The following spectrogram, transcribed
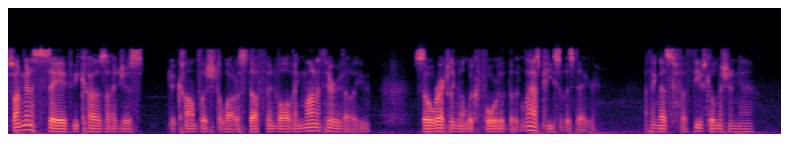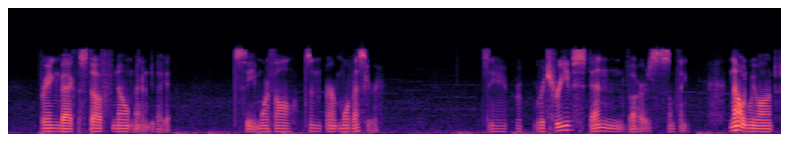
So I'm gonna save because I just accomplished a lot of stuff involving monetary value. So we're actually gonna look for the last piece of this dagger. I think that's a Thieves Guild mission, yeah. Bring back the stuff. No, I'm not gonna do that yet. Let's see, Morthal, or Morvunskar. Let's see, re retrieve Stenvars, something. Not what we want.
